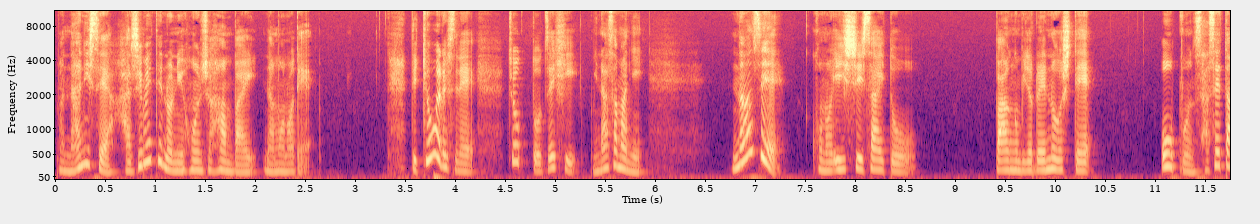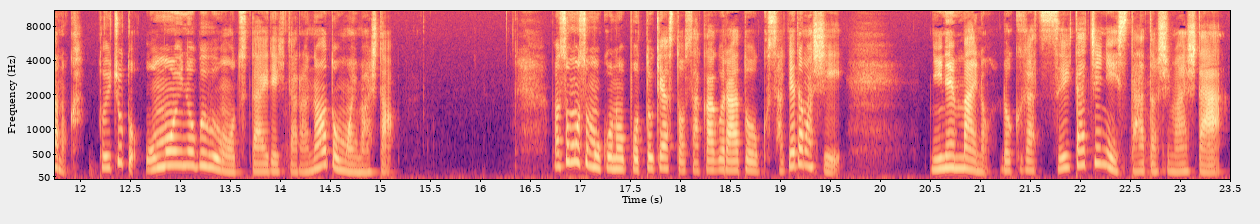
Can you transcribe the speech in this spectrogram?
まあ、何せ初めての日本酒販売なもので。で、今日はですね、ちょっとぜひ皆様になぜこの EC サイトを番組と連動してオープンさせたのかというちょっと思いの部分をお伝えできたらなと思いました。まあ、そもそもこのポッドキャスト酒蔵トーク酒魂、2年前の6月1日にスタートしました。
